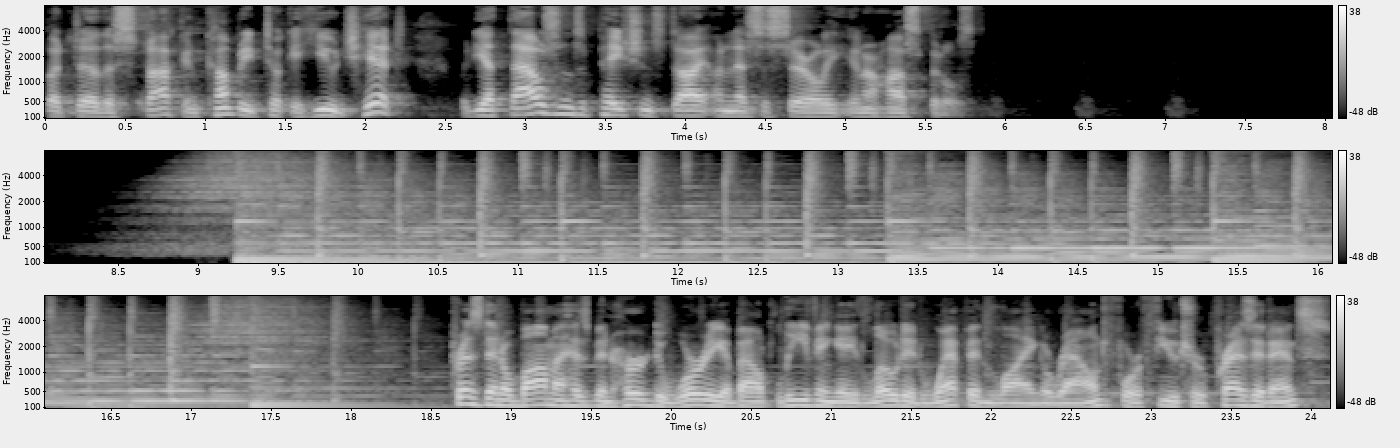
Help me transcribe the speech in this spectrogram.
but uh, the stock and company took a huge hit. But yet, thousands of patients die unnecessarily in our hospitals. President Obama has been heard to worry about leaving a loaded weapon lying around for future presidents,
